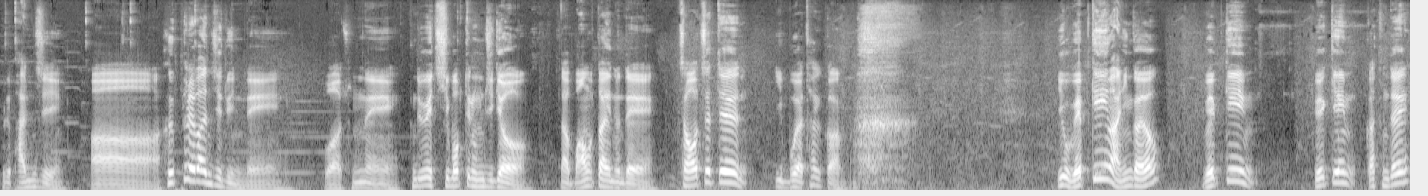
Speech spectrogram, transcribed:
그리고 반지. 아, 흡혈 반지도 있네. 와, 좋네. 근데 왜 집 엎드려 움직여? 나 마음도 했는데. 자, 어쨌든 이 뭐야 타격감. 이거 웹게임 아닌가요? 웹게임 웹게임 같은데?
